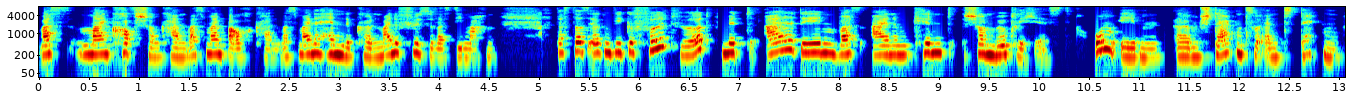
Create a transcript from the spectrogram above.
was mein Kopf schon kann, was mein Bauch kann, was meine Hände können, meine Füße, was die machen. Dass das irgendwie gefüllt wird mit all dem, was einem Kind schon möglich ist um eben ähm, Stärken zu entdecken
